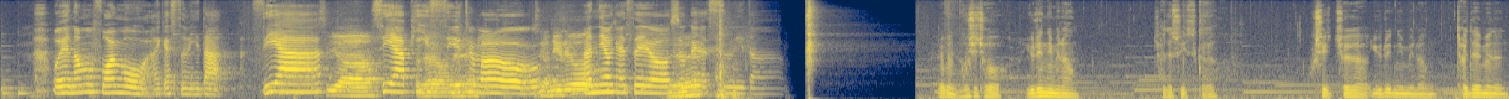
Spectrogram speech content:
왜 너무 formal 알겠습니다. See ya. See ya. See ya. Peace. 맞아요. See you 네. tomorrow. 네, 안녕히 계세요. 안녕 계세요. 네. 수고했습니다. 여러분 혹시 저 유리님이랑 잘 될 수 있을까요? 혹시 제가 유리님이랑 잘 되면은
